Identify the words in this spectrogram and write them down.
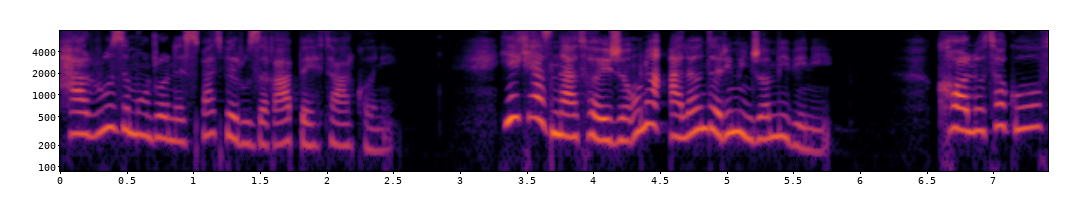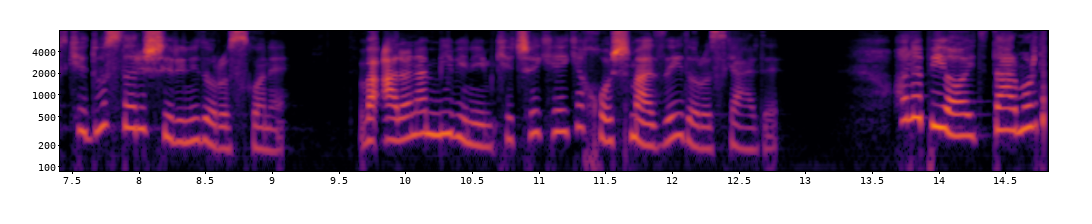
هر روزمون رو نسبت به روز قبل بهتر کنیم. یکی از نتایج اونو الان داریم اینجا می‌بینیم. کارلوتا گفت که دوست داره شیرینی درست کنه و الانم می‌بینیم که چه کیک خوشمزه‌ای درست کرده. حالا بیاید در مورد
